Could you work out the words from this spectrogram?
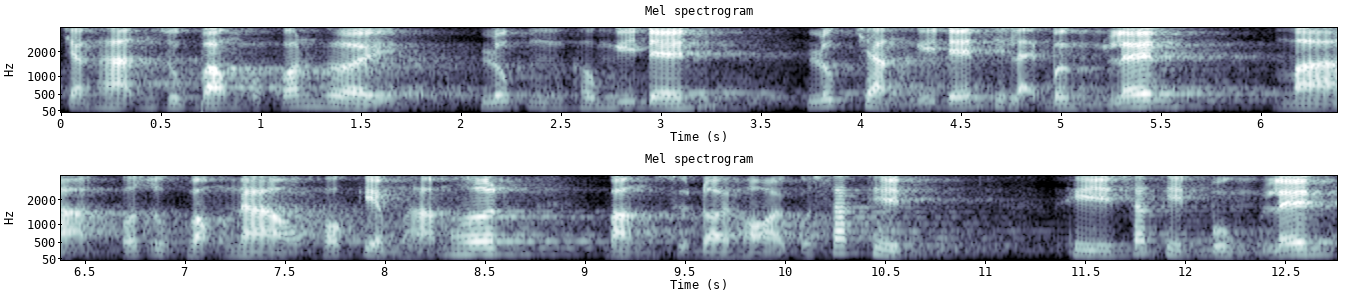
Chẳng hạn dục vọng của con người Lúc không nghĩ đến, Lúc chẳng nghĩ đến thì lại bừng lên, Mà có dục vọng nào khó kiềm hãm hơn Bằng sự đòi hỏi của xác thịt. Khi xác thịt bùng lên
